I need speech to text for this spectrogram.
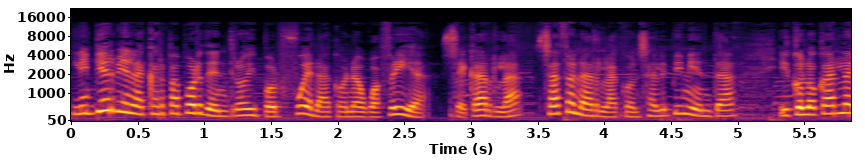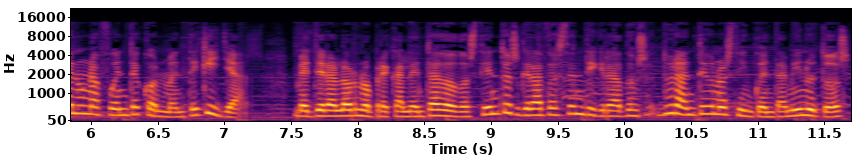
Limpiar bien la carpa por dentro y por fuera con agua fría, secarla, sazonarla con sal y pimienta y colocarla en una fuente con mantequilla. Meter al horno precalentado a 200 grados centígrados durante unos 50 minutos,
